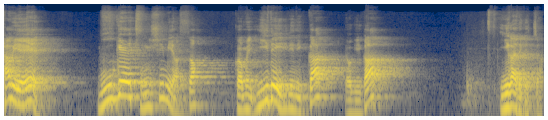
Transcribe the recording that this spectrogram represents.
다음 얘 무게 중심이었어. 그러면 2대 1이니까 여기가 2가 되겠죠.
